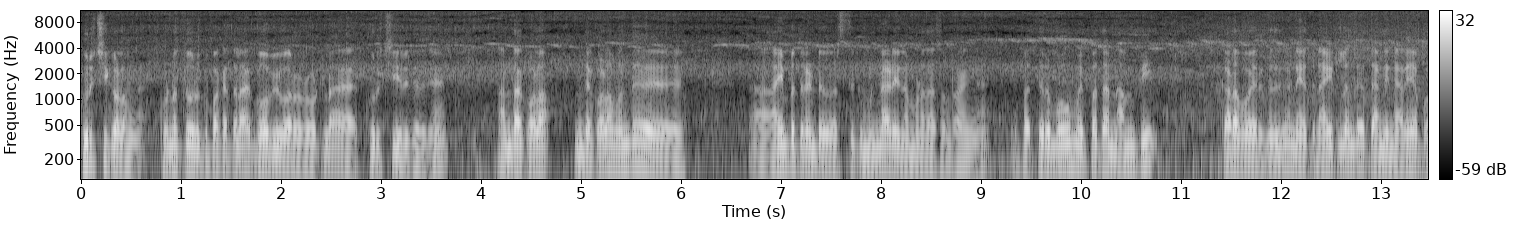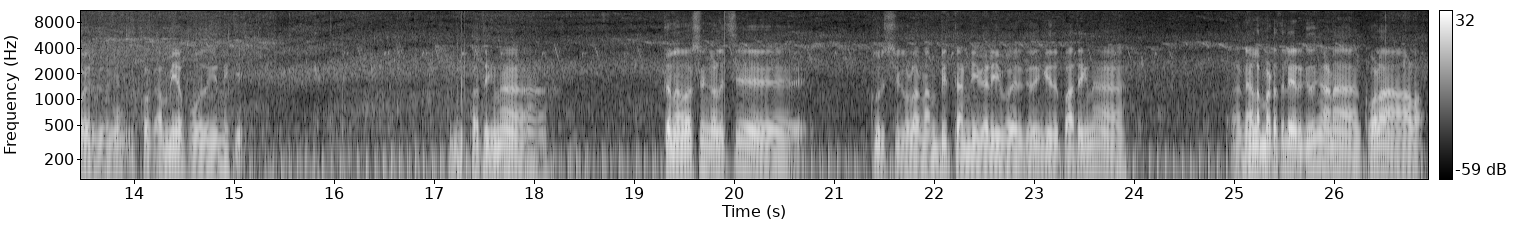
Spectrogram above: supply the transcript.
குறிச்சி குளம்ங்க. குணத்தூருக்கு பக்கத்தில் கோபிவரம் ரோட்டில் குறிச்சி இருக்குதுங்க. அந்த குளம் இந்த குளம் வந்து ஐம்பத்தி ரெண்டு வருஷத்துக்கு முன்னாடி நம்மளை தான் சொல்கிறாங்க இப்போ திரும்பவும் இப்போ தான் நம்பி கடை போயிருக்குதுங்க. நேற்று நைட்லேருந்து தண்ணி நிறையா போயிருக்குதுங்க. இப்போ கம்மியாக போகுதுங்க இன்றைக்கி பார்த்திங்கன்னா இத்தனை வருஷம் கழித்து குறிச்சி குளம் நம்பி தண்ணி வெளியே போயிருக்குது. இங்கே இது பார்த்திங்கன்னா நிலமட்டத்தில் இருக்குதுங்க. ஆனால் குளம் ஆழம்.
